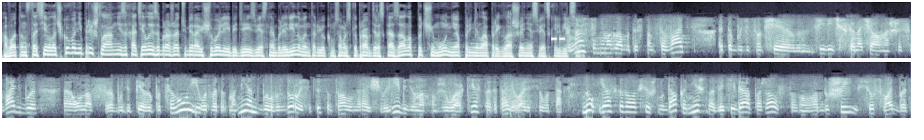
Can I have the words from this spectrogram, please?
А вот Анастасия Волочкова не пришла, не захотела изображать умирающего лебедя. Известная балерина в интервью «Комсомольской правде» рассказала, почему не приняла приглашение светской львицы. Настя не могла бы ты станцевать, это будет вообще феерическое начало нашей свадьбы. Э, у нас будет первый поцелуй, и вот в этот момент было бы здорово, если бы ты станцевала умирающего лебедя, у нас там живой оркестр, это Валя, все вот так. Ну, я сказала, Ксюш, ну да, конечно, для тебя, пожалуйста, ну, от души, все, свадьба, это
